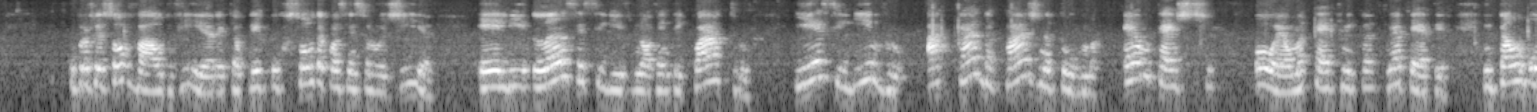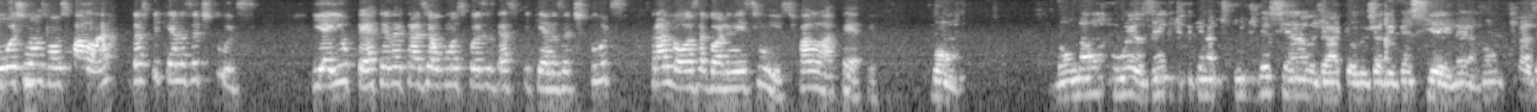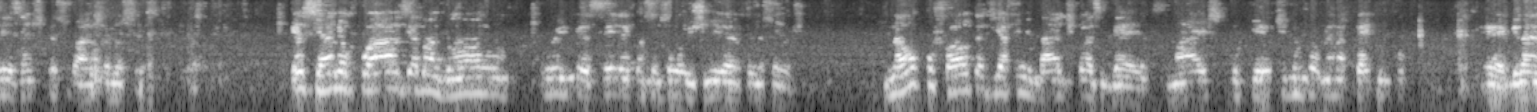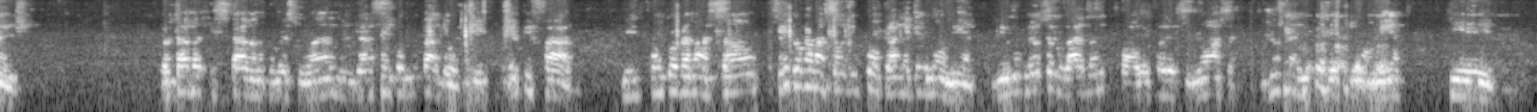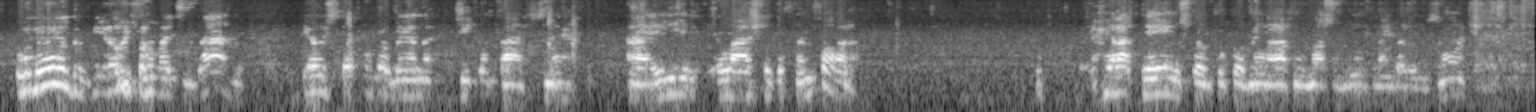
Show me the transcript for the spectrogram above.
o professor Valdo Vieira, que é o precursor da Conscienciologia, ele lança esse livro em 94, e esse livro, a cada página, turma, é um teste ou é uma técnica, né, Peter? Então, hoje nós vamos falar das pequenas atitudes. E aí o Peter vai trazer algumas coisas dessas pequenas atitudes para nós agora nesse início. Fala lá, Peter. Bom, vamos dar um exemplo de pequena atitude desse ano já, que eu já vivenciei, né? Vamos trazer exemplos pessoais para vocês. Esse ano eu quase abandono o IPC da Conscienciologia e Conscienciologia. Não por falta de afinidade com as ideias, mas porque eu tive um problema técnico é, grande. Eu tava, estava no começo do ano já sem computador, tinha pifado e com programação, sem programação de encontrar naquele momento. E no meu celular dando pau. Eu falei assim, nossa, justamente nesse momento que o mundo virou informatizado, eu estou com problema de contatos, né? Aí eu acho que eu estou ficando fora. Relatei os, o problema lá com o nosso grupo lá em Belo Horizonte,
